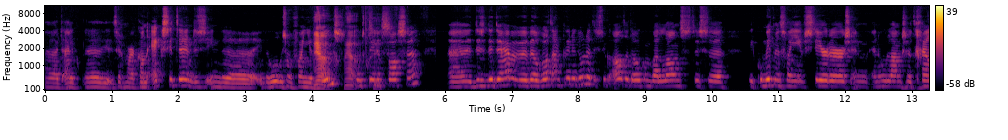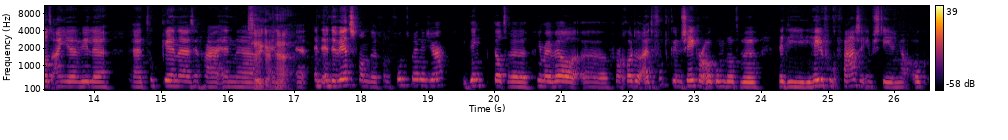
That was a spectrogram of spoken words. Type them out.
uh, uiteindelijk uh, zeg maar kan exiten. En dus in de, in de horizon van je fonds moet kunnen passen. Uh, dus daar hebben we wel wat aan kunnen doen. Dat is natuurlijk altijd ook een balans tussen die commitments van je investeerders en, en hoe lang ze het geld aan je willen toekennen, zeg maar. En, Zeker, en, ja. en, en de wens van de, van de fondsmanager. Ik denk dat we hiermee wel voor een groot deel uit de voet kunnen. Zeker ook omdat we die, die hele vroege fase investeringen ook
